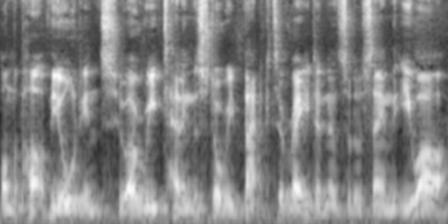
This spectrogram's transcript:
on the part of the audience who are retelling the story back to Raiden and sort of saying that you are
